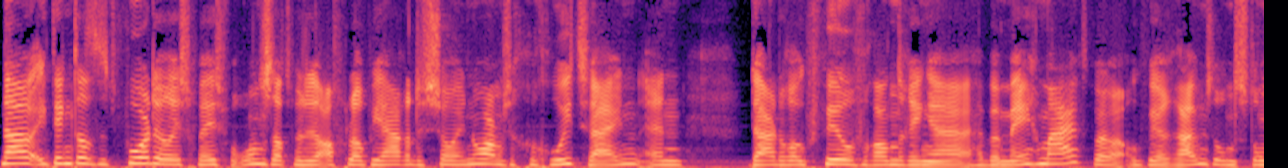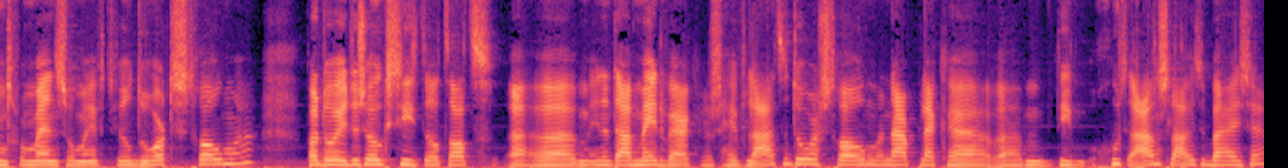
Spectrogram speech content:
Nou, ik denk dat het voordeel is geweest voor ons dat we de afgelopen jaren dus zo enorm gegroeid zijn. En daardoor ook veel veranderingen hebben meegemaakt. Waar ook weer ruimte ontstond voor mensen om eventueel door te stromen. Waardoor je dus ook ziet dat dat um, inderdaad medewerkers heeft laten doorstromen naar plekken um, die goed aansluiten bij ze.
